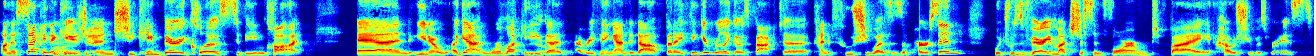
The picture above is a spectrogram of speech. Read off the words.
On a second occasion she came very close to being caught and, you know, again, we're lucky Yeah. that everything ended up, but I think it really goes back to kind of who she was as a person, which was very much just informed by how she was raised.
